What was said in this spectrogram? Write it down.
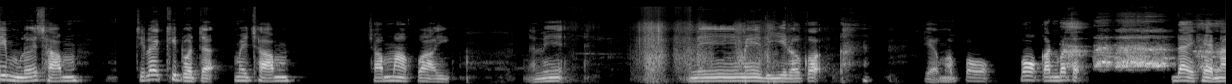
นิ่มเลยช้ำทีแรกคิดว่าจะไม่ช้ำช้ำมากกว่าอีก อันนี้ อันนี้ไม่ดีเราก็ เดี๋ยวมาปอกปอกกันว่าจะได้แค่ไหน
